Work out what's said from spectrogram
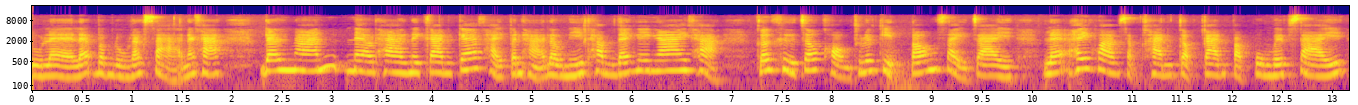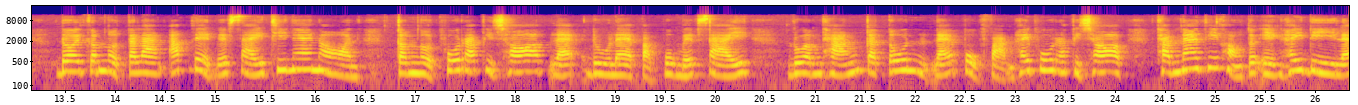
ดูแลและบำรุงรักษานะคะ ดังนั้นแนวทางในการแก้ไขปัญหาเหล่านี้ทำได้ง่าย ๆค่ะ ก็คือเจ้าของธุรกิจต้องใส่ใจ และให้ความสำคัญกับการปรับปรุงเว็บไซต์ โดยกำหนดตารางอัปเดตเว็บไซต์ที่แน่นอนกำหนดผู้รับผิดชอบและดูแลปรับปรุงเว็บไซต์ รวมทั้งกระตุ้นและปลูกฝังให้ผู้รับผิดชอบทำหน้าที่ของตัวเองให้ดีและ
